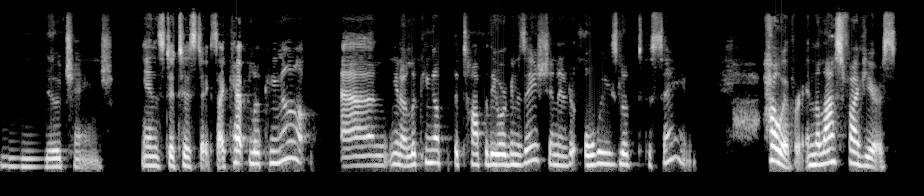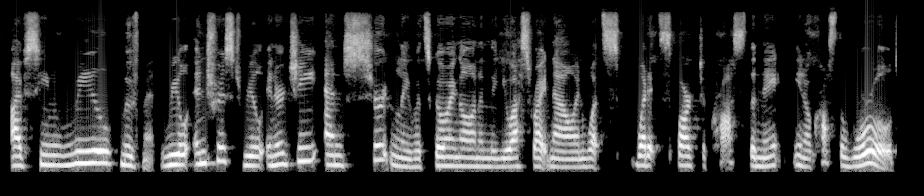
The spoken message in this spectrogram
no change in statistics. I kept looking up and you know looking up at the top of the organization and it always looked the same However, in the last five years, I've seen real movement, real interest, real energy, and certainly what's going on in the U.S. right now and what's what it sparked across the na- you know across the world,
